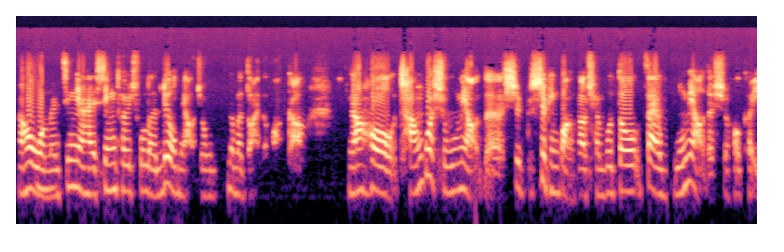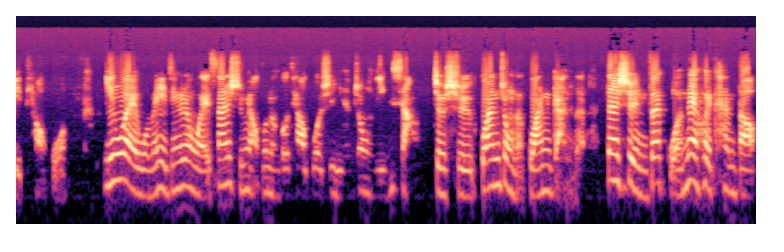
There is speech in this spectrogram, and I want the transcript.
然后我们今年还新推出了六秒钟那么短的广告，然后长过十五秒的视视频广告全部都在五秒的时候可以跳过，因为我们已经认为三十秒不能够跳过是严重影响就是观众的观感的。但是你在国内会看到，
